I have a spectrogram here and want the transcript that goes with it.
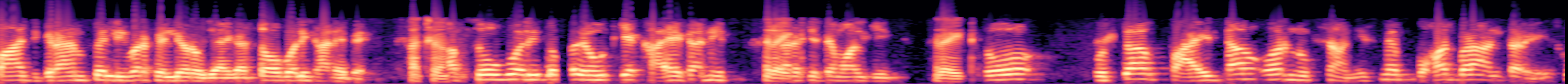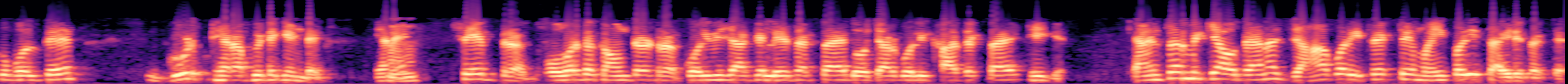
पाँच ग्राम पे लीवर फेलियर हो जाएगा सौ गोली खाने पे। अच्छा। अब सौ गोली तो उठ के खाएगा नहीं पैरासीटामोल की। राइट तो उसका फ़ायदा और नुकसान इसमें बहुत बड़ा अंतर है। इसको बोलते हैं गुड थेराप्यूटिक इंडेक्स यानी safe drug over the counter drug कोई भी जाके ले सकता है दो चार गोली खा सकता है ठीक है कैंसर में क्या होता है ना जहाँ पर इफ़ेक्ट है वहीं पर ही साइड इफ़ेक्ट है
